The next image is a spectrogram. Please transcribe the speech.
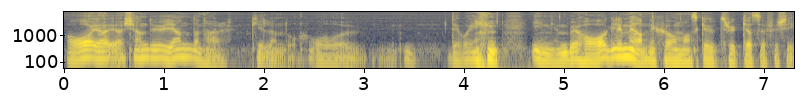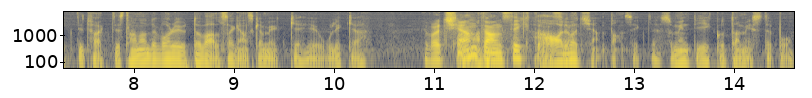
Ja, jag, jag kände ju igen den här killen då. Och det var in, ingen behaglig människa om man ska uttrycka sig försiktigt faktiskt. Han hade varit ute och valsat ganska mycket i olika... Det var ett känt ansikte? Ja, alltså. det var ett känt ansikte som inte gick att ta miste på.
